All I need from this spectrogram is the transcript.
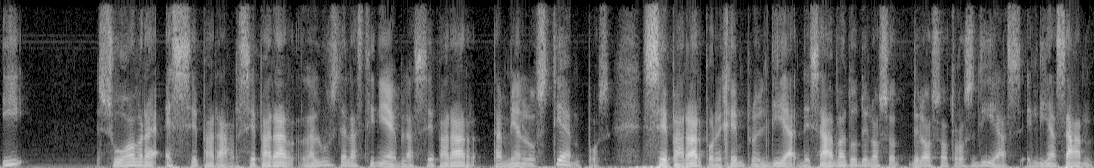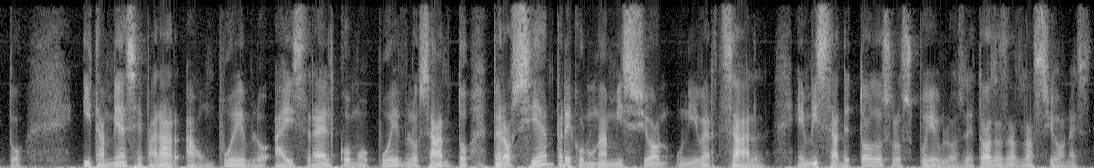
y su obra es separar, separar la luz de las tinieblas, separar también los tiempos, separar, por ejemplo, el día de sábado de los, otros días, el día santo, y también separar a un pueblo, a Israel como pueblo santo, pero siempre con una misión universal, en vista de todos los pueblos, de todas las naciones,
